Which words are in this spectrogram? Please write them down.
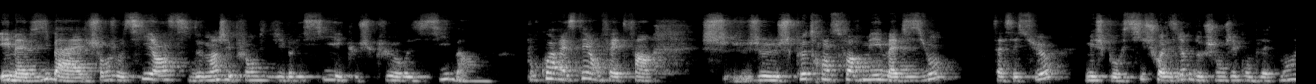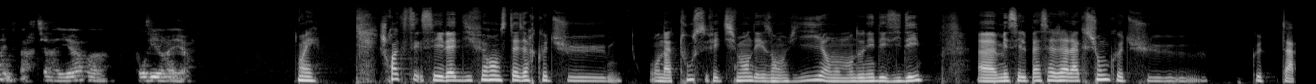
Et ma vie, bah, elle change aussi. Hein. Si demain, j'ai plus envie de vivre ici et que je suis plus heureuse ici, ben, pourquoi rester, en fait? Enfin, je, peux transformer ma vision, ça c'est sûr, mais je peux aussi choisir de changer complètement et de partir ailleurs euh, pour vivre ailleurs. Oui, je crois que c'est la différence, c'est-à-dire que tu, on a tous effectivement des envies, à un moment donné des idées, euh, mais c'est le passage à l'action que tu que as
